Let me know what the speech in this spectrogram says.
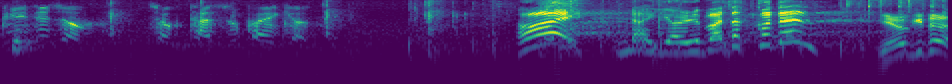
비즈점 적 다수 발견. 어이, 나 열받았거든. 여기다.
